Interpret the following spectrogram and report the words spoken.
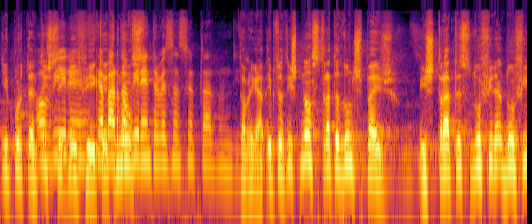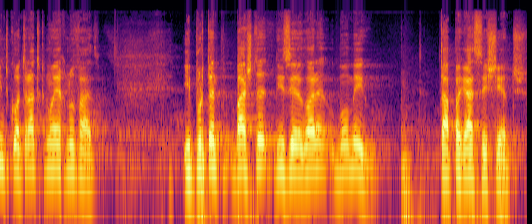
E, portanto, ouvir, isto significa acabar que de ouvir se... a intervenção do Sr. Deputado Dias. Muito obrigado. E, portanto, isto não se trata de um despejo. Isto trata-se de, um de um fim de contrato que não é renovado. E, portanto, basta dizer agora, o meu amigo está a pagar 600.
